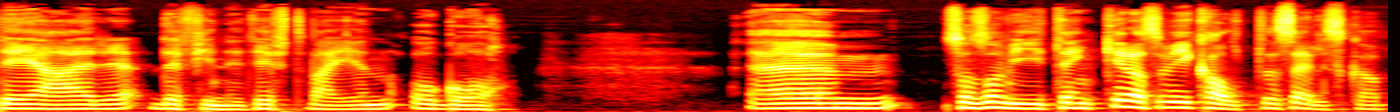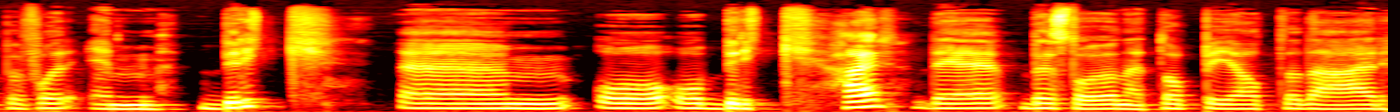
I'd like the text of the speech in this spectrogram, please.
det er definitivt veien å gå. Um, sånn som vi tenker, altså vi kalte selskapet for M-Brikk. Um, og, og Brikk her, det består jo nettopp i at det er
